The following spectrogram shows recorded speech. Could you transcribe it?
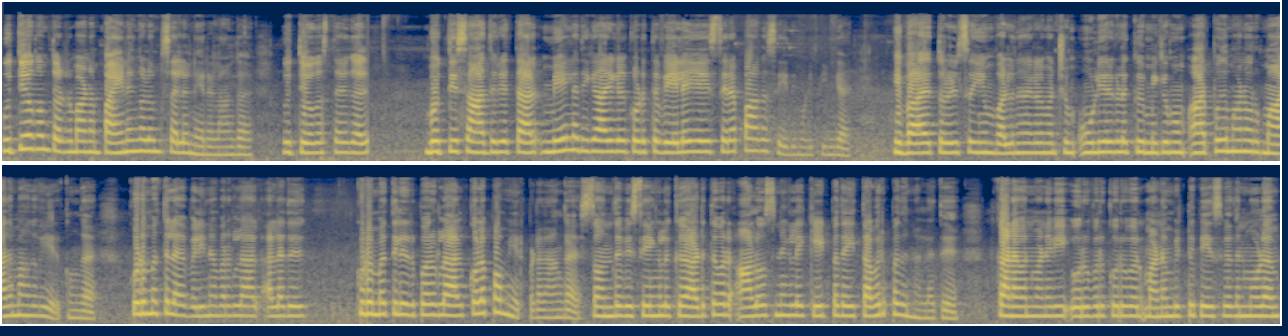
உத்தியோகம் தொடர்பான பயணங்களும் செல்ல நேரலாங்க. உத்தியோகஸ்தர்கள் புத்தி சாதுரியத்தால் மேலதிகாரிகள் கொடுத்த வேலையை சிறப்பாக செய்து முடிப்பீங்க. இவ்வாறு தொழில் செய்யும் வல்லுநர்கள் மற்றும் ஊழியர்களுக்கு மிகவும் அற்புதமான ஒரு மாதமாகவே இருக்குங்க. குடும்பத்தில் வெளிநபர்களால் அல்லது குடும்பத்தில் இருப்பவர்களால் குழப்பம் ஏற்படலாங்க. சொந்த விஷயங்களுக்கு அடுத்தவர் ஆலோசனைகளை கேட்பதை தவிர்ப்பது நல்லது. கணவன் மனைவி ஒருவருக்கொருவர் மனம் விட்டு பேசுவதன் மூலம்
